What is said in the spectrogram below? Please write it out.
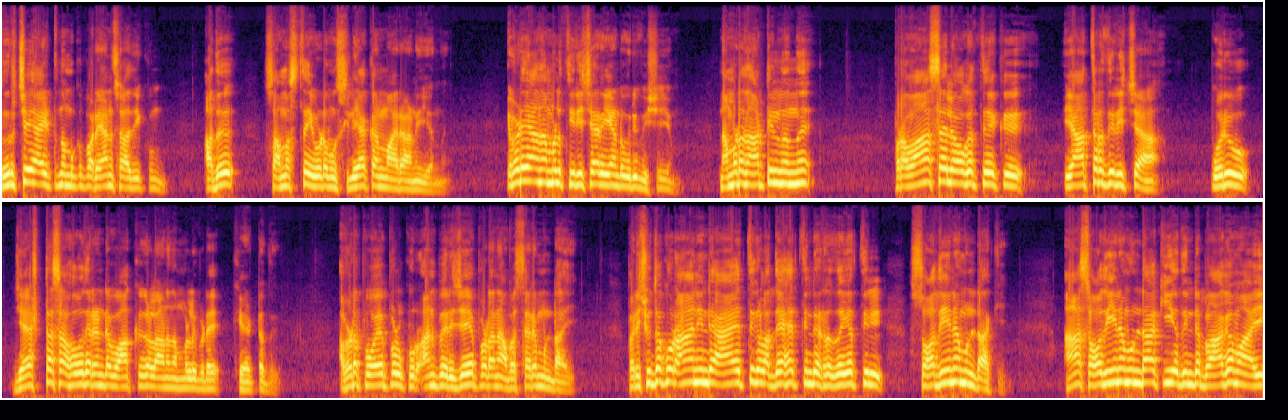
തീർച്ചയായിട്ടും നമുക്ക് പറയാൻ സാധിക്കും അത് സമസ്തയുടെ മുസ്ലിയാക്കന്മാരാണ് എന്ന്. ഇവിടെയാണ് നമ്മൾ തിരിച്ചറിയേണ്ട ഒരു വിഷയം? നമ്മുടെ നാട്ടിൽ നിന്ന് പ്രവാസ ലോകത്തേക്ക് യാത്ര തിരിച്ച ഒരു ജ്യേഷ്ഠ സഹോദരന്റെ വാക്കുകളാണ് നമ്മളിവിടെ കേട്ടത്. അവിടെ പോയപ്പോൾ ഖുർആൻ പരിചയപ്പെടാൻ അവസരമുണ്ടായി. പരിശുദ്ധ ഖുർആാനിന്റെ ആയത്തുകൾ അദ്ദേഹത്തിന്റെ ഹൃദയത്തിൽ സ്വാധീനമുണ്ടാക്കി. ആ സ്വാധീനമുണ്ടാക്കിയതിന്റെ ഭാഗമായി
